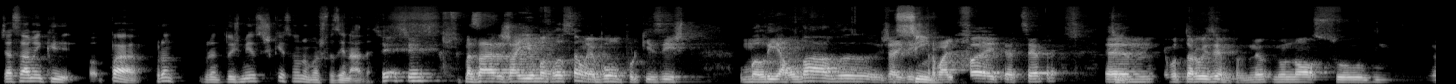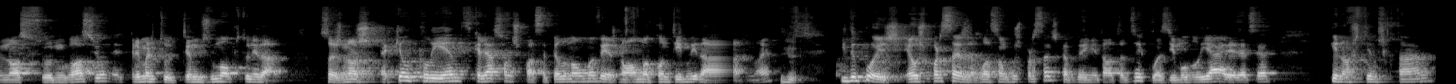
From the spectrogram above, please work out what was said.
já sabem que, pá, pronto, durante dois meses esqueçam, não vamos fazer nada. Sim, sim. Mas há já aí uma relação, é bom porque existe uma lealdade, já existe sim. trabalho feito, etc. Um, eu vou-te dar o um exemplo. No, no, nosso, no nosso negócio, primeiro de tudo, temos uma oportunidade. Ou seja, nós, aquele cliente, se calhar só nos passa pela mão uma vez, não há uma continuidade, não é? Uhum. E depois, é os parceiros, a relação com os parceiros, que há bocadinho estava a dizer, com as imobiliárias, etc. E nós temos que estar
